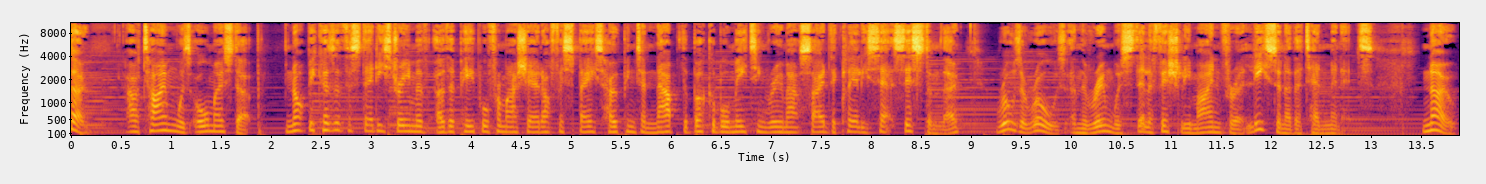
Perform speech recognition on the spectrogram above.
So, our time was almost up. Not because of the steady stream of other people from our shared office space hoping to nab the bookable meeting room outside the clearly set system, though. Rules are rules, and the room was still officially mine for at least another 10 minutes. No,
